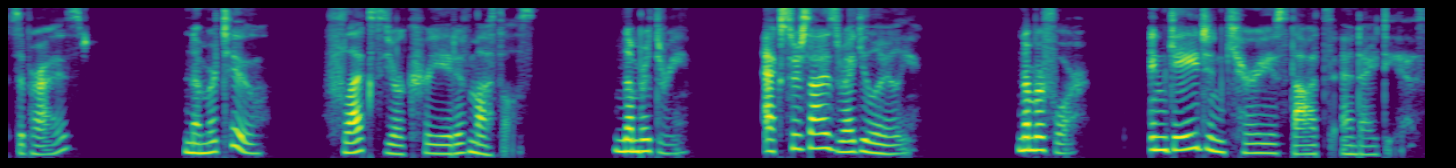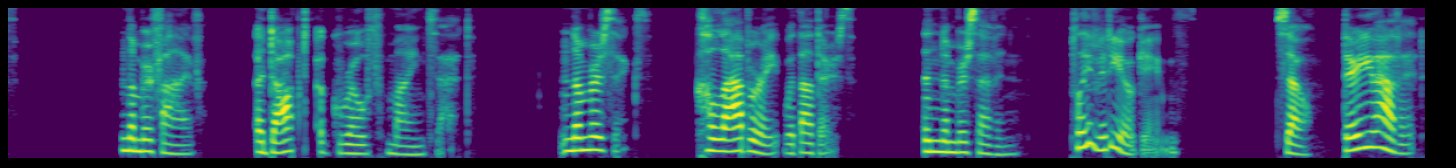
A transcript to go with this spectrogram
Surprised? Number two, flex your creative muscles. Number three, exercise regularly. Number four, engage in curious thoughts and ideas. Number five, adopt a growth mindset. Number six, collaborate with others. And number seven, play video games. So there you have it,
